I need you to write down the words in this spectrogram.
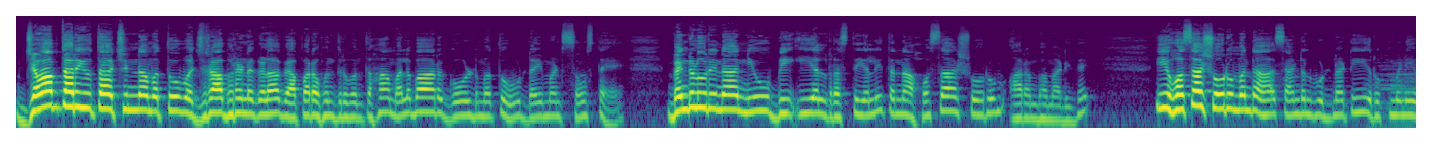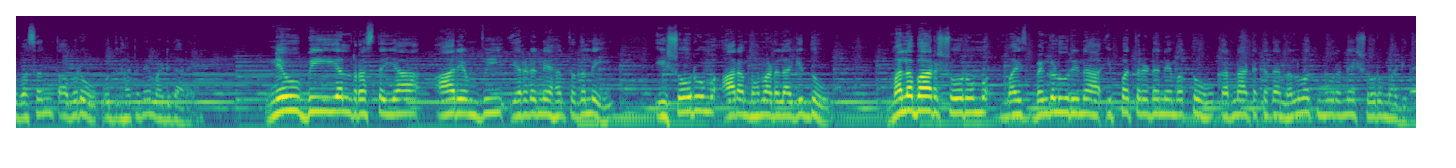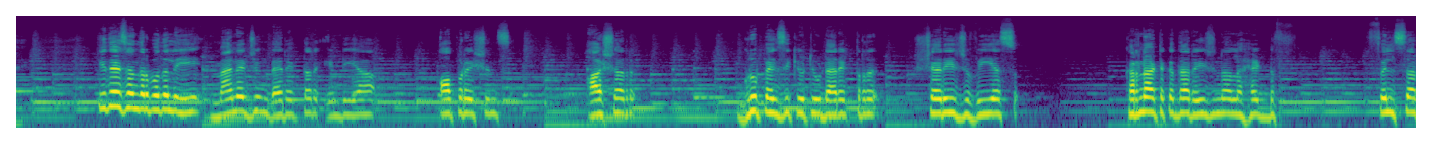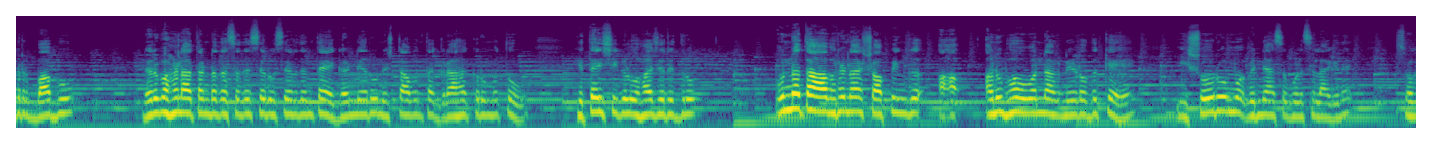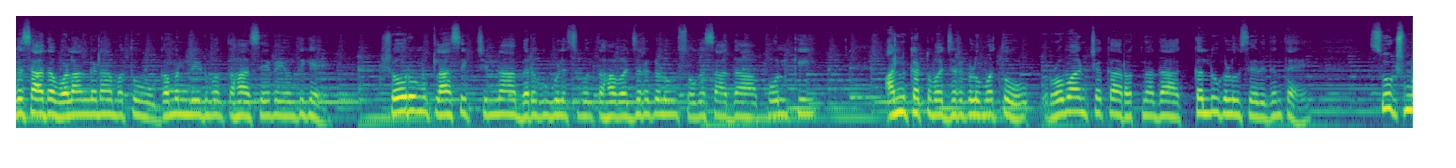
ಜವಾಬ್ದಾರಿಯುತ ಚಿನ್ನ ಮತ್ತು ವಜ್ರಾಭರಣಗಳ ವ್ಯಾಪಾರ ಹೊಂದಿರುವಂತಹ ಮಲಬಾರ್ ಗೋಲ್ಡ್ ಮತ್ತು ಡೈಮಂಡ್ ಸಂಸ್ಥೆ ಬೆಂಗಳೂರಿನ ನ್ಯೂ ಬಿಇಎಲ್ ರಸ್ತೆಯಲ್ಲಿ ತನ್ನ ಹೊಸ ಶೋರೂಮ್ ಆರಂಭ ಮಾಡಿದೆ. ಈ ಹೊಸ ಶೋರೂಮ್ ಅನ್ನ ಸ್ಯಾಂಡಲ್ವುಡ್ ನಟಿ ರುಕ್ಮಿಣಿ ವಸಂತ್ ಅವರು ಉದ್ಘಾಟನೆ ಮಾಡಿದ್ದಾರೆ. ನ್ಯೂ ಬಿಇಎಲ್ ರಸ್ತೆಯ ಆರ್ ಎಂ ವಿ ಎರಡನೇ ಹಂತದಲ್ಲಿ ಈ ಶೋರೂಮ್ ಆರಂಭ ಮಾಡಲಾಗಿದ್ದು, ಮಲಬಾರ್ ಶೋರೂಮ್ ಮೈ ಬೆಂಗಳೂರಿನ ಇಪ್ಪತ್ತೆರಡನೇ ಮತ್ತು ಕರ್ನಾಟಕದ ನಲವತ್ತ್ಮೂರನೇ ಶೋರೂಮ್ ಆಗಿದೆ. ಇದೇ ಸಂದರ್ಭದಲ್ಲಿ managing director India operations Asher group executive director Shareej V S ಕರ್ನಾಟಕದ ರೀಜನಲ್ ಹೆಡ್ ಫಿಲ್ಸರ್ ಬಾಬು ನಿರ್ವಹಣಾ ತಂಡದ ಸದಸ್ಯರು ಸೇರಿದಂತೆ ಗಣ್ಯರು, ನಿಷ್ಠಾವಂತ ಗ್ರಾಹಕರು ಮತ್ತು ಹಿತೈಷಿಗಳು ಹಾಜರಿದ್ದರು. ಉನ್ನತ ಆಭರಣ ಶಾಪಿಂಗ್ ಅನುಭವವನ್ನು ನೀಡೋದಕ್ಕೆ ಈ ಶೋರೂಮ್ ವಿನ್ಯಾಸಗೊಳಿಸಲಾಗಿದೆ. ಸೊಗಸಾದ ಒಳಾಂಗಣ ಮತ್ತು ಗಮನ ನೀಡುವಂತಹ ಸೇವೆಯೊಂದಿಗೆ ಶೋರೂಮ್ ಕ್ಲಾಸಿಕ್ ಚಿನ್ನ ಬೆರಗುಗೊಳಿಸುವಂತಹ ವಜ್ರಗಳು, ಸೊಗಸಾದ ಪೋಲ್ಕಿ ಅನ್ಕಟ್ ವಜ್ರಗಳು ಮತ್ತು ರೋಮಾಂಚಕ ರತ್ನದ ಕಲ್ಲುಗಳು ಸೇರಿದಂತೆ ಸೂಕ್ಷ್ಮ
